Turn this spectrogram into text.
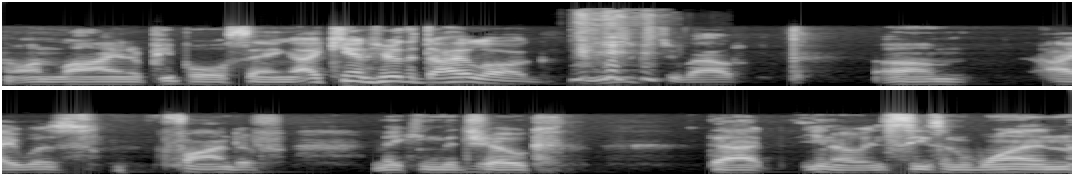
online of people saying I can't hear the dialogue. The music's too loud. Um, I was fond of making the joke that you know in season one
